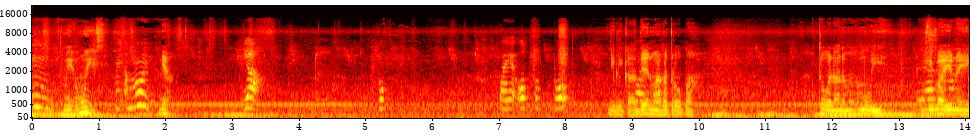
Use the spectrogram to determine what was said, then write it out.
Mm, may amoy. may amoy. Yeah. Yeah. Po. Kaya utot po. Delikado yan mga katropa. Ito wala namang amoy. Yung iba yun ay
